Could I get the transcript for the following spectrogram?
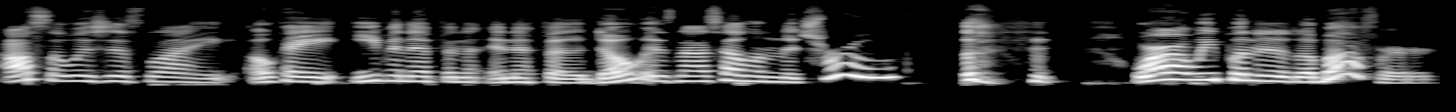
also it's just like, okay, even if an and if an adult is not telling the truth, why are we putting it a buffer?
